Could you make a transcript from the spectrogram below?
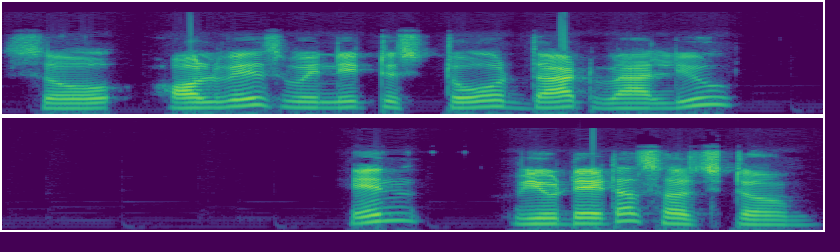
So always we need to store that value in view data search term.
